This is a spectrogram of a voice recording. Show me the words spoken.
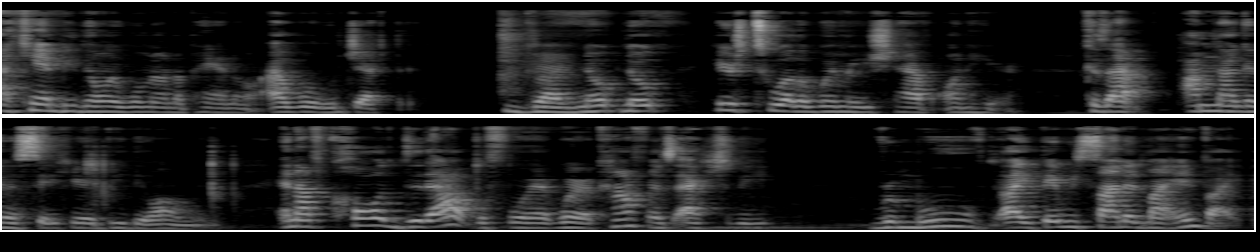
I can't be the only woman on a panel. I will reject it. Mm-hmm. Like, nope, nope. Here's two other women you should have on here. Because I I'm not gonna sit here and be the only. And I've called it out before where a conference actually removed, like they rescinded my invite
